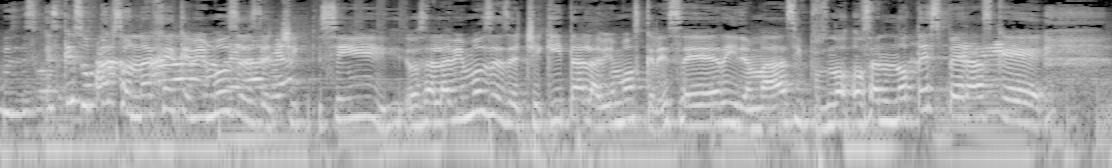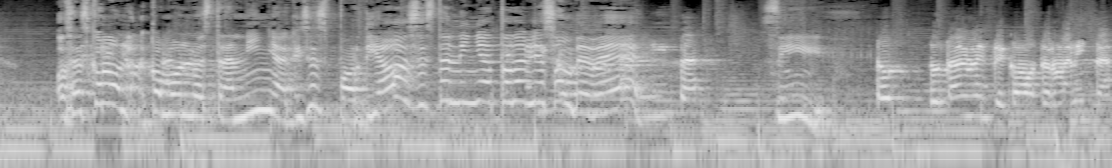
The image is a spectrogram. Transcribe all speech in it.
Pues es, es que es un personaje que vimos desde chiquita. Sí, o sea, la vimos desde chiquita, la vimos crecer y demás. Y pues no, o sea, no te esperas que. O sea, es como, como nuestra niña, que dices, por Dios, esta niña todavía es un bebé. Sí. To- Totalmente, como tu hermanita.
